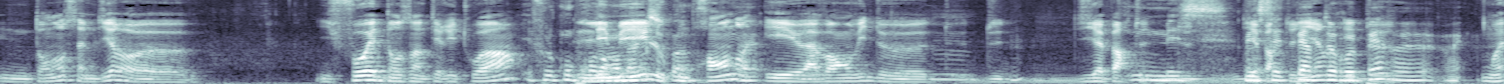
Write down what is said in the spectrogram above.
une tendance à me dire, euh, il faut être dans un territoire, l'aimer, max, le quoi. comprendre Ouais. et euh, avoir envie de, de- de- d'y appartenir. Mais cette perte de repères, euh, ouais. Ouais.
